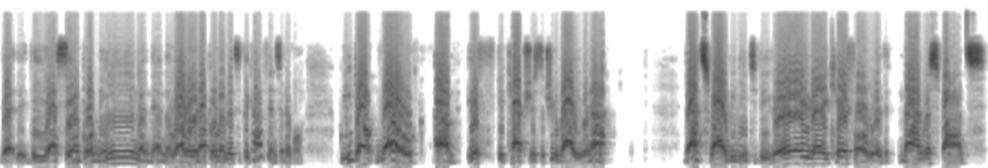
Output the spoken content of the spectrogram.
the the, uh, sample mean and, and the lower and upper limits of the confidence interval. We don't know um, if it captures the true value or not. That's why we need to be very very careful with non-response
